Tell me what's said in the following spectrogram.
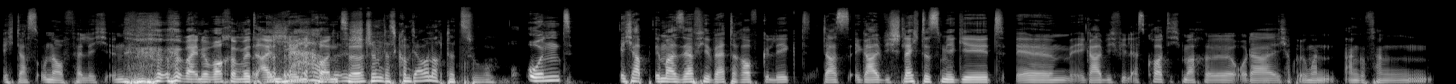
ich das unauffällig in meine Woche mit einbringen ja, konnte. stimmt, das kommt ja auch noch dazu. Und ich habe immer sehr viel Wert darauf gelegt, dass egal wie schlecht es mir geht, ähm, egal wie viel Escort ich mache oder ich habe irgendwann angefangen,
